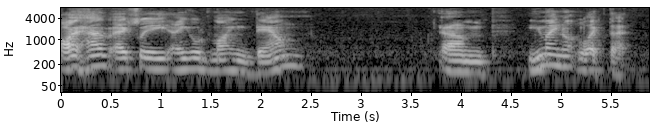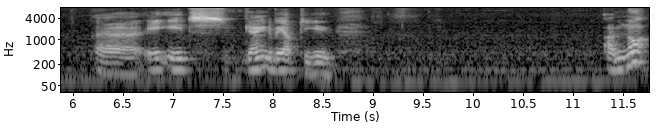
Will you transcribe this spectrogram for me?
I have actually angled mine down um, you may not like that. Uh, it, it's going to be up to you. I'm not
